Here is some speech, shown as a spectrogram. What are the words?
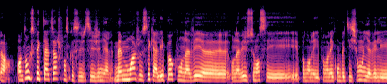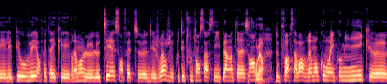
alors, en tant que spectateur, je pense que c'est génial. Même moi, je sais qu'à l'époque où on avait, euh, on avait justement ces, pendant les pendant les compétitions, il y avait les, les POV en fait avec les vraiment le, le TS en fait euh, des joueurs. J'écoutais tout le temps ça. C'est hyper intéressant de pouvoir savoir vraiment comment ils communiquent. euh,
